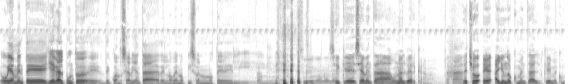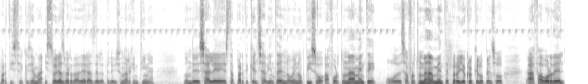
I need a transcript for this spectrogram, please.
Obviamente llega al punto eh, de cuando se avienta del noveno piso en un hotel y... También. Sí, no, no, no. Sí, que se aventa a una alberca. Ajá. De hecho, eh, hay un documental que me compartiste que se llama Historias Verdaderas de la Televisión Argentina, donde sale esta parte que él se avienta del noveno piso, afortunadamente o desafortunadamente, pero yo creo que lo pensó a favor de él.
